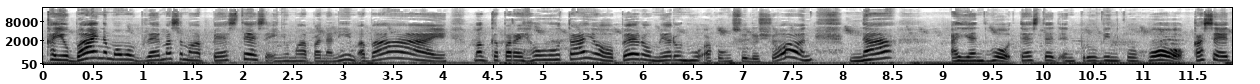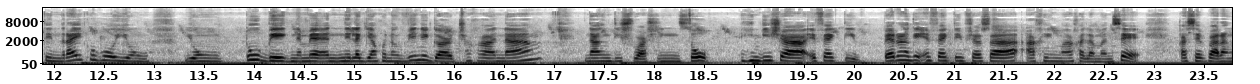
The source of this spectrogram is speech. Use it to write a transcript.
Kayo ba ay namomroblema sa mga peste sa inyong mga pananim? Abay, magkapareho ho tayo. Pero meron ho akong solusyon na ayan ho, tested and proven ko ho. Kasi tinry ko ho yung, yung tubig na may, nilagyan ko ng vinegar tsaka ng, ng dishwashing soap. Hindi siya effective. Pero naging effective siya sa aking mga kalamansi. Kasi parang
